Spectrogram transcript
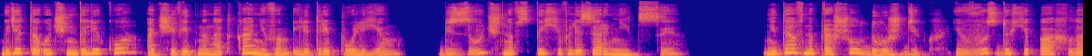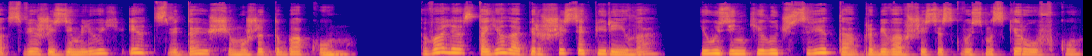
Где-то очень далеко, очевидно над Каневом или Трипольем, беззвучно вспыхивали зорницы. Недавно прошел дождик, и в воздухе пахло свежей землей и отцветающим уже табаком. Валя стояла, опершись о перила, и узенький луч света, пробивавшийся сквозь маскировку,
